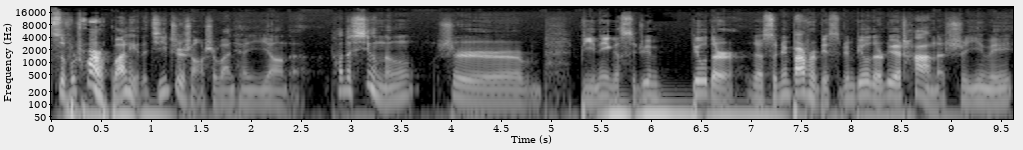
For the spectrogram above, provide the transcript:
字符串管理的机制上是完全一样的，它的性能是比那个 String Builder 的 String Buffer 比 String Builder 略差呢，是因为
